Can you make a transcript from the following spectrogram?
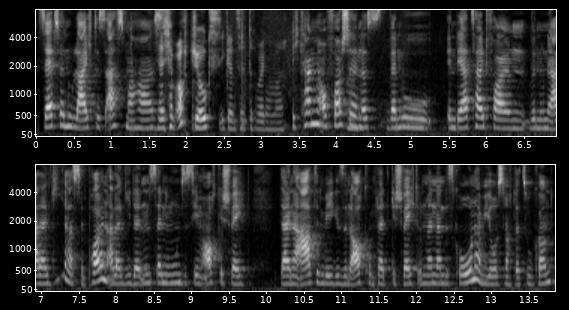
selbst wenn du leichtes Asthma hast. Ja, ich habe auch Jokes die ganze Zeit drüber gemacht. Ich kann mir auch vorstellen, mhm. dass wenn du in der Zeit vor allem, wenn du eine Allergie hast, eine Pollenallergie, dann ist dein Immunsystem auch geschwächt. Deine Atemwege sind auch komplett geschwächt. Und wenn dann das Coronavirus noch dazu kommt,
